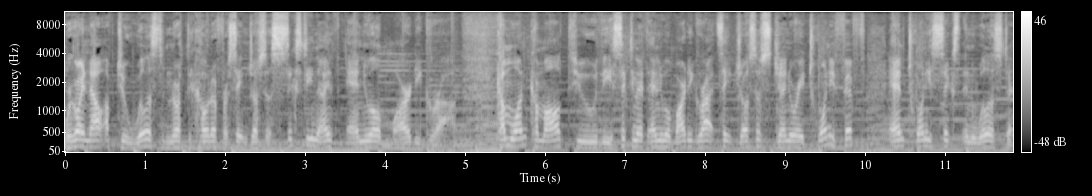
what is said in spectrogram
We're going now up to Williston, North Dakota for St. Joseph's 69th annual Mardi Gras. Come one, come all to the 69th annual Mardi Gras at St. Joseph's January 25th and 26th in Williston.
